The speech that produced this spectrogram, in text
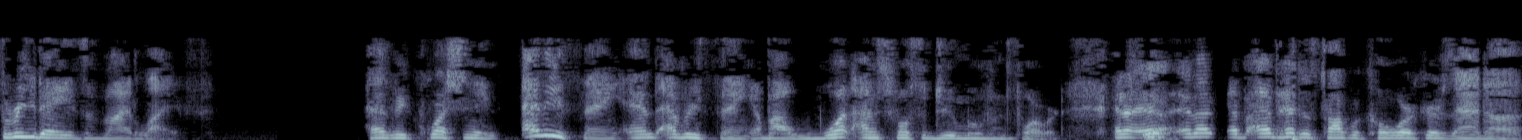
three days of my life has me questioning anything and everything about what I'm supposed to do moving forward. And I, yeah. and, I, I've, I've had this talk with coworkers at, uh,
